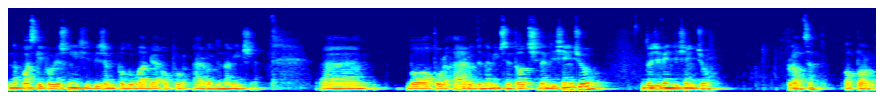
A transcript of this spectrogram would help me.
na płaskiej powierzchni, jeśli bierzemy pod uwagę opór aerodynamiczny. E, bo opór aerodynamiczny to od 70 do 90% oporu.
